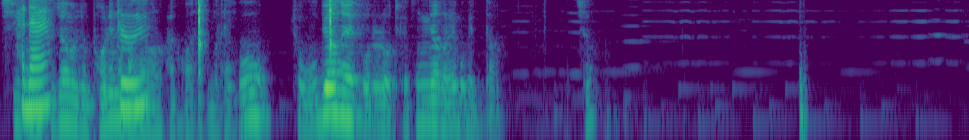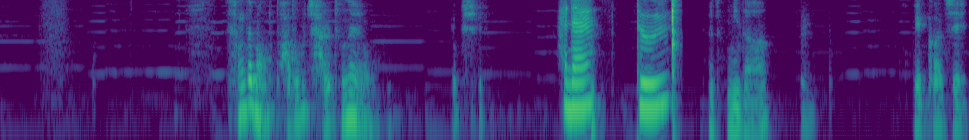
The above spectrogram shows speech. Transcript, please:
젖히고 하나, 두 점을 좀 버리는 둘. 방향으로 갈 것 같습니다. 그리고 저 우변의 돌을 어떻게 공략을 해보겠다. 그렇죠? 상대방도 바둑을 잘 두네요. 역시 하나, 둘, 잘 둡니다. 거기까지.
